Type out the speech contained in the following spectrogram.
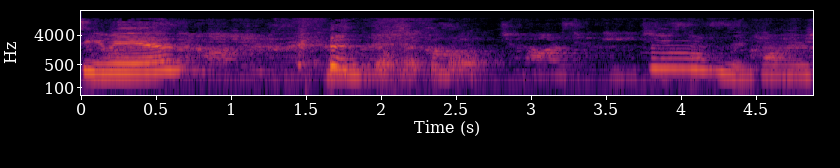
See, man. Don't let them up. Oh my gosh.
